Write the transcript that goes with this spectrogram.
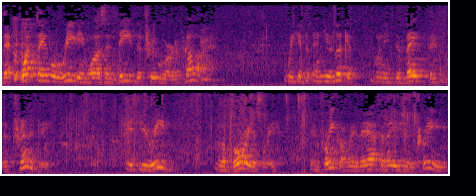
that what they were reading was indeed the true Word of God. And you look at when you debate the Trinity, if you read laboriously and frequently the Athanasian Creed,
